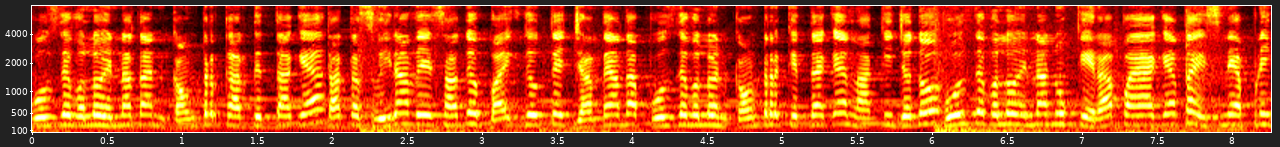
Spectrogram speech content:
ਪੁਲਿਸ ਦੇ ਵੱਲੋਂ ਇਹਨਾਂ ਦਾ ਐਨਕਾਊਂਟਰ ਕਰ ਦਿੱਤਾ ਗਿਆ। ਤਾਂ ਤਸਵੀਰਾਂ ਵੇਖ ਸਕਦੇ ਹੋ, ਬਾਈਕ ਦੇ ਉੱਤੇ ਜਾਂਦਿਆਂ ਦਾ ਪੁਲਿਸ ਦੇ ਵੱਲੋਂ ਐਨਕਾਊਂਟਰ ਕੀਤਾ ਗਿਆ। ਹਾਲਾਂਕਿ ਜਦੋਂ ਪੁਲਿਸ ਦੇ ਵੱਲੋਂ ਇਹਨਾਂ ਨੂੰ ਘੇਰਾ ਪਾਇਆ ਗਿਆ, ਤਾਂ ਇਸਨੇ ਆਪਣੀ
